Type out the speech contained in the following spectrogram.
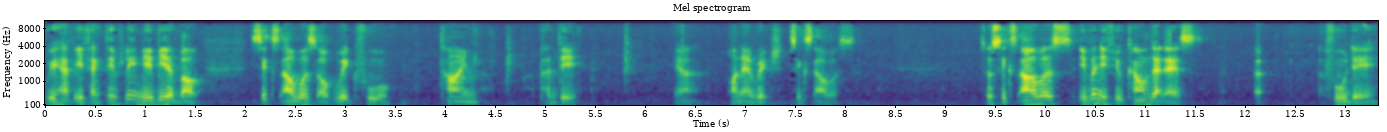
we have effectively maybe about six hours of wakeful time per day. Yeah, on average, six hours. So six hours, even if you count that as a full day,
